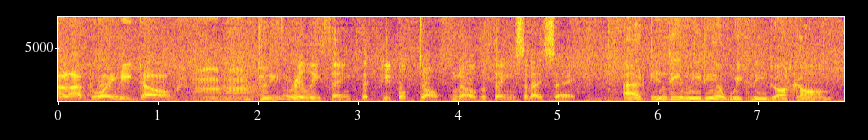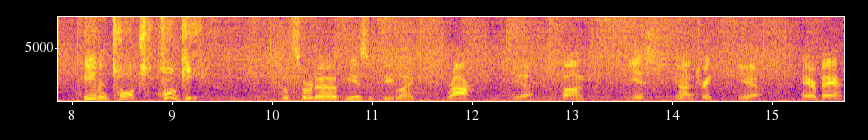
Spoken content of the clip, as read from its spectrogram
I like the way he talks. Mm-hmm. Do you really think that people don't know the things that I say? At IndieMediaWeekly.com. He even talks honky. What sort of music do you like? Rock? Yeah. Funk? Yes. Country? Yeah. Hairband?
